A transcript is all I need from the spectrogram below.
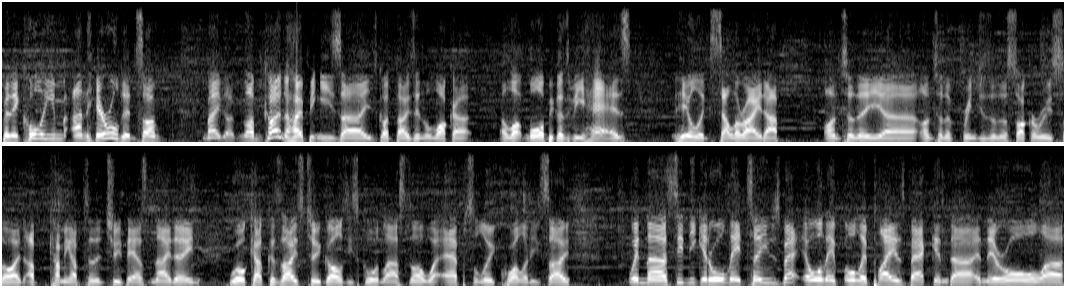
but they're calling him unheralded. So I'm, mate, I'm kind of hoping he's uh, he's got those in the locker a lot more because if he has, he'll accelerate up onto the uh, onto the fringes of the Socceroo side, up coming up to the 2018 World Cup because those two goals he scored last night were absolute quality. So. When uh, Sydney get all their teams back, all their all their players back, and uh, and they're all uh,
